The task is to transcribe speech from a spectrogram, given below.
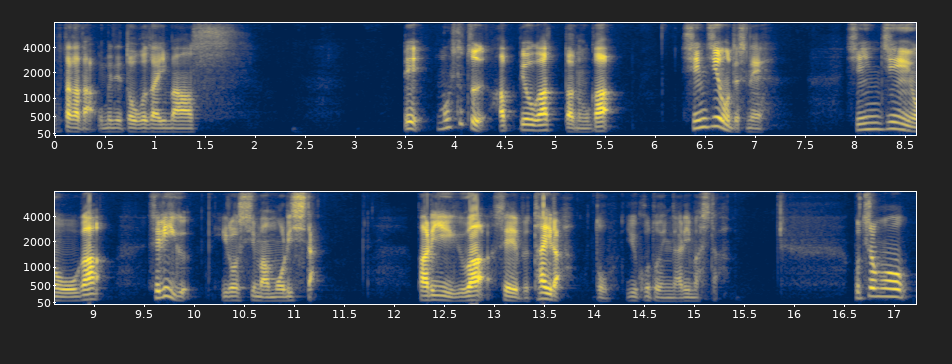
う。お二方、おめでとうございます。で、もう一つ発表があったのが、新人王ですね。新人王が、セ・リーグ、広島、森下。パ・リーグは西武、平ということになりました。こちらも、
